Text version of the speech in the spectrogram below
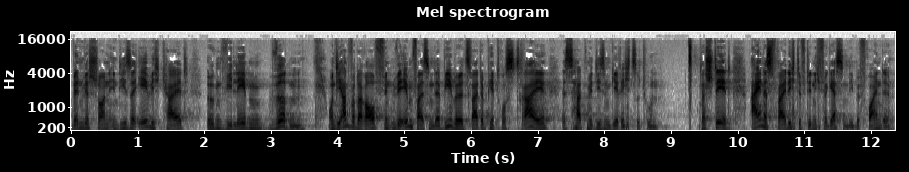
wenn wir schon in dieser Ewigkeit irgendwie leben würden. Und die Antwort darauf finden wir ebenfalls in der Bibel, 2. Petrus 3, es hat mit diesem Gericht zu tun. Da steht, eines freilich dürft ihr nicht vergessen, liebe Freunde.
